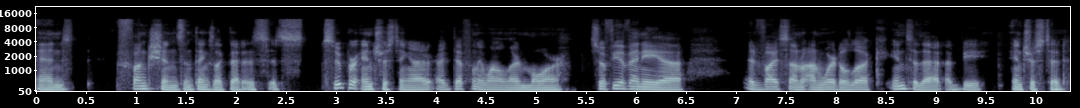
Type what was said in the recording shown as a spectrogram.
and functions and things like that it's it's super interesting i, I definitely want to learn more so if you have any uh advice on on where to look into that i'd be interested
